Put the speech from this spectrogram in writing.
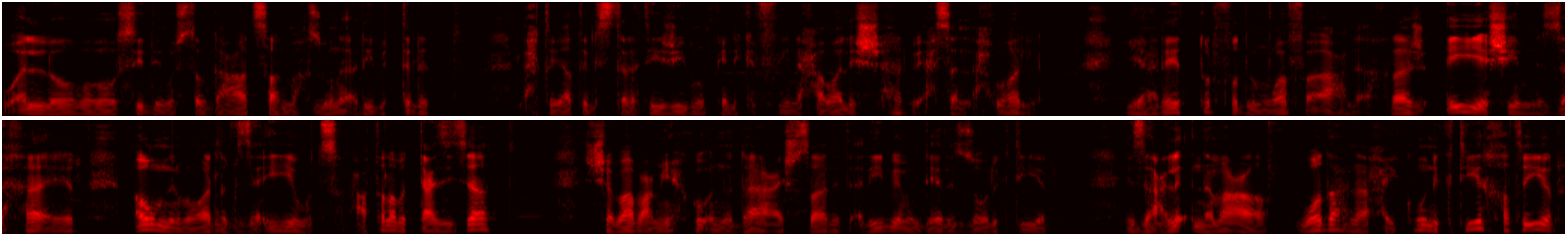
وقال له سيدي المستودعات صار مخزونة قريب التلت. الاحتياطي الاستراتيجي ممكن يكفينا حوالي الشهر بأحسن الأحوال. يا ريت ترفض الموافقة على إخراج أي شيء من الذخائر أو من المواد الغذائية وتصل على طلب التعزيزات. الشباب عم يحكوا إنه داعش صارت قريبة من دير الزور كتير. إذا علقنا معه وضعنا حيكون كتير خطير.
